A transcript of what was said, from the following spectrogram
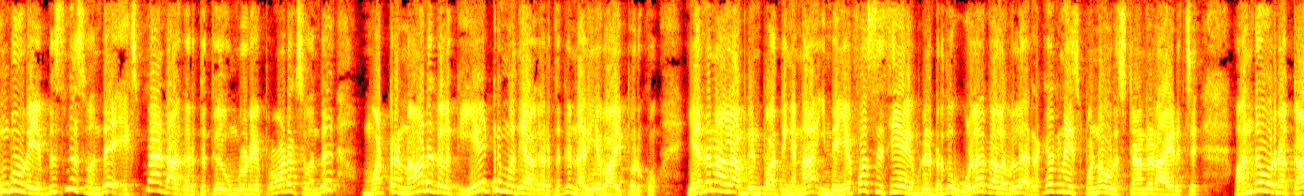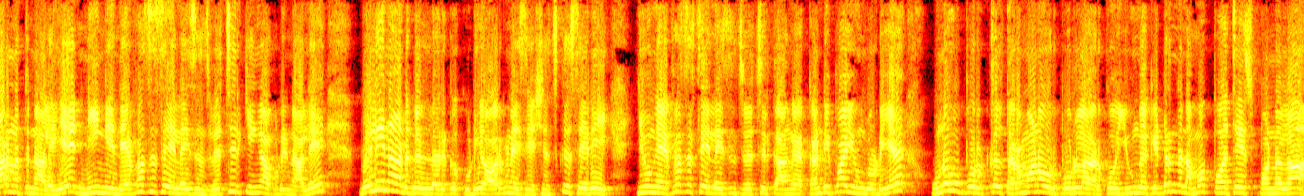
உங்களுடைய பிசினஸ் வந்து எக்ஸ்பேண்ட் ஆகிறதுக்கு உங்களுடைய ப்ராடக்ட்ஸ் வந்து மற்ற நாடுகளுக்கு ஏற்றுமதி ஆகிறதுக்கு நிறைய வாய்ப்பு இருக்கும். எதனால அப்படின்னு பாத்தீங்கன்னா இந்த எஃப்எஸ்எஸ்ஏ அப்படின்றது உலக அளவில் ரெக்கக்னைஸ் பண்ண ஒரு ஸ்டாண்டர்ட் ஆயிடுச்சு. அந்த ஒரு காரணத்தினாலேயே நீங்க இந்த எஃப்எஸ்எஸ்ஐ லைசன்ஸ் வச்சிருக்கீங்க அப்படின்னாலே வெளிநாடுகளில் இருக்கக்கூடிய ஆர்கனைசேஷன்ஸ்க்கு சரி இவங்க எஃப்எஸ்எஸ்ஐ லைசன்ஸ் வச்சிருக்காங்க. கண்டிப்பாக இவங்களுடைய உணவுப் பொருட்கள் தரமான ஒரு பொருளாக இருக்கும். இவங்க கிட்ட இருந்து நம்ம பர்ச்சேஸ் பண்ணலாம்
